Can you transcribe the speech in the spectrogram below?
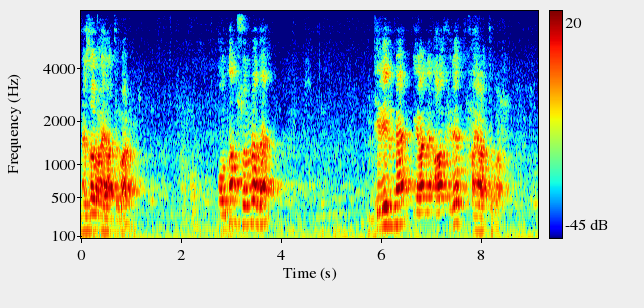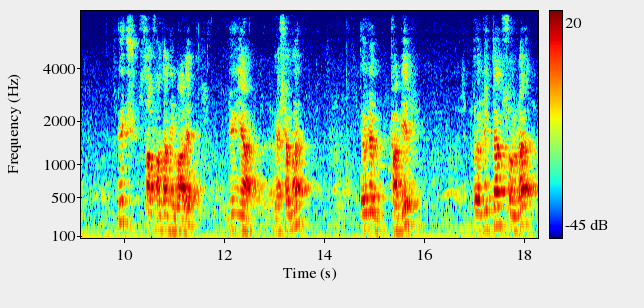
Mezar hayatı var. Ondan sonra da dirilme yani ahiret hayatı var. Üç safhadan ibaret. Dünya yaşamı, ölüm, kabir, öldükten sonra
